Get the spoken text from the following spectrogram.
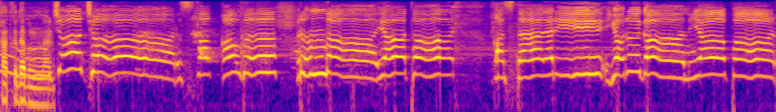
katkıda bulunurlar. Çaçar, ıslak kaldırımda yatar, gazeteleri yorgan yapar.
